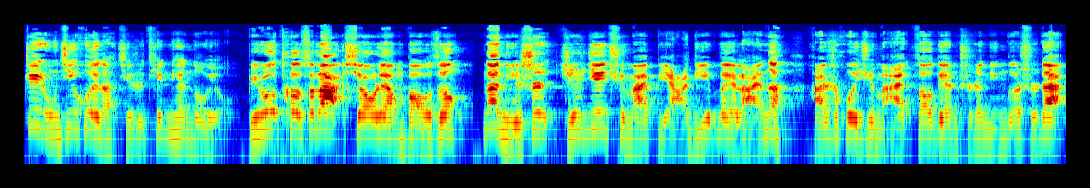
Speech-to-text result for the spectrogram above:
这种机会呢，其实天天都有。比如特斯拉销量暴增，那你是直接去买比亚迪、未来呢，还是会去买造电池的宁德时代、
